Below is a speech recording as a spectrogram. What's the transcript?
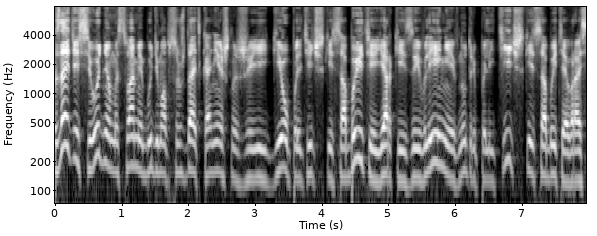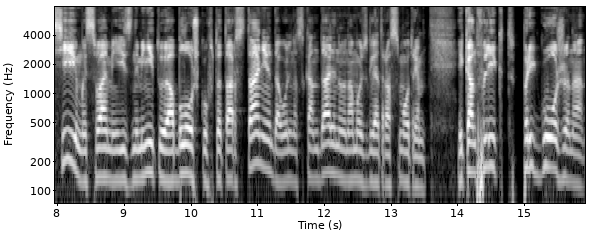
Вы знаете, сегодня мы с вами будем обсуждать, конечно же, и геополитические события, яркие заявления, и внутриполитические события в России. Мы с вами и знаменитую обложку в Татарстане, довольно скандальную, на мой взгляд, рассмотрим. И конфликт Пригожина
